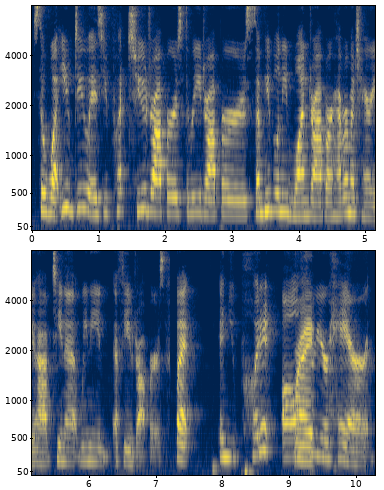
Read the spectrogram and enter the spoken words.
So, what you do is you put two droppers, three droppers. Some people need one dropper, however much hair you have. Tina, we need a few droppers. But and you put it all Right. through your hair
